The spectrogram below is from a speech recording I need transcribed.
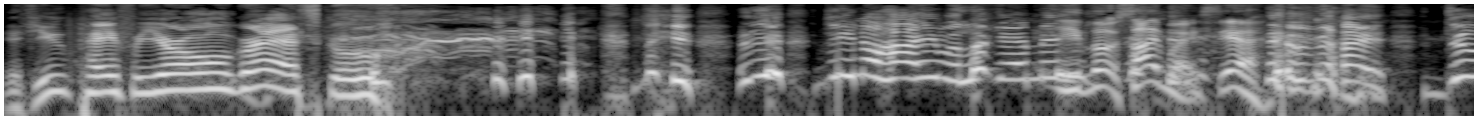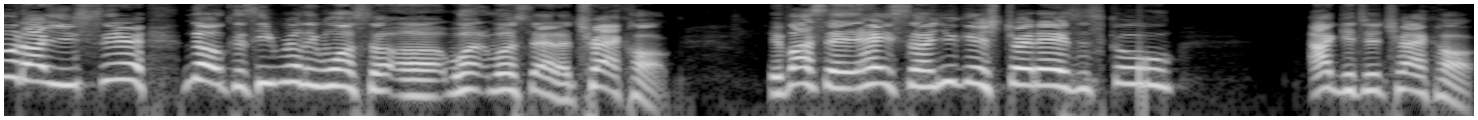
If you pay for your own grad school, do, you, do you know how he would look at me? He looked sideways. Yeah. he would be like, dude, are you serious? No, because he really wants a uh, what, what's that? A Trackhawk. If I say, hey son, you get straight A's in school, I get your Trackhawk.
